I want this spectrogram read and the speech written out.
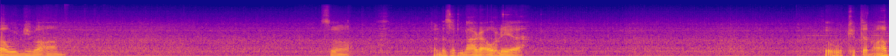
Die wir haben. So. Dann ist das Lager auch leer. So, kippt noch ab.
